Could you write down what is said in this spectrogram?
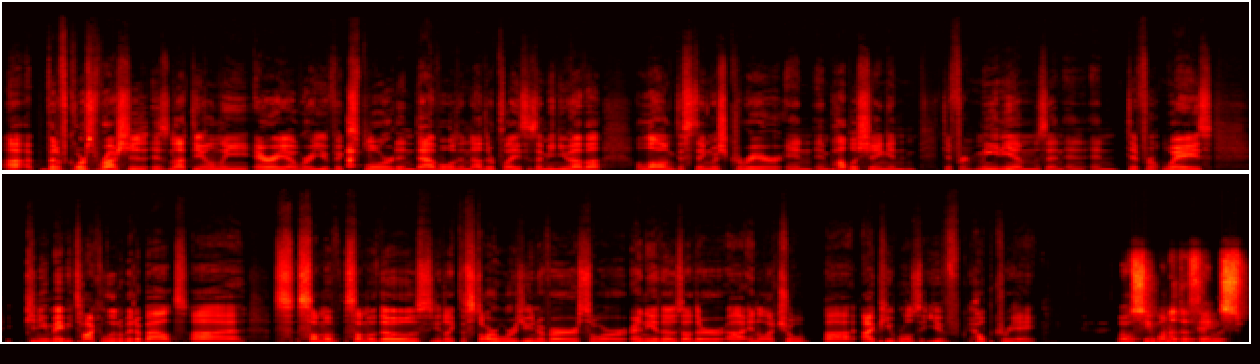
Uh, but of course, Rush is, is, not the only area where you've explored and dabbled in other places. I mean, you have a, a long, distinguished career in, in publishing in different mediums and, and, and different ways. Can you maybe talk a little bit about uh, some of some of those, you know, like the Star Wars universe or any of those other uh, intellectual uh, IP worlds that you've helped create? Well, see, one of the things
